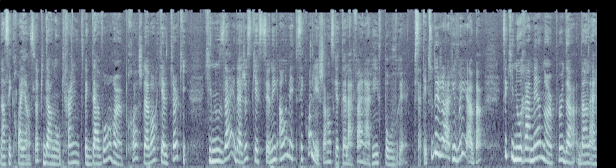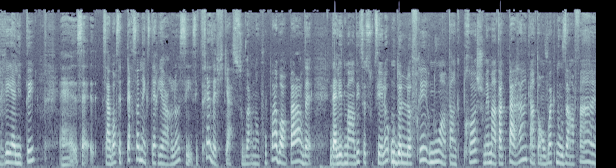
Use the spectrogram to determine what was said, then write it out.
dans ces croyances-là puis dans nos craintes. Fait que d'avoir un proche, d'avoir quelqu'un qui, qui nous aide à juste questionner Ah oui, mais c'est quoi les chances que telle affaire arrive pour vrai? Puis ça t'es-tu déjà arrivé avant? Tu sais, qui nous ramène un peu dans, dans la réalité. Euh, avoir cette personne extérieure-là, c'est très efficace souvent. Donc, il ne faut pas avoir peur d'aller demander ce soutien-là ou de l'offrir, nous, en tant que proches ou même en tant que parents, quand on voit que nos enfants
